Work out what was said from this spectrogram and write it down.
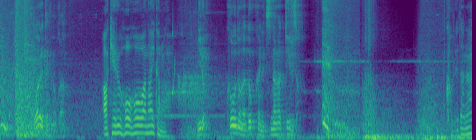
んだ壊れてるのか？開ける方法はないかな。見ろ。コードがどこかに繋がっているぞだな。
